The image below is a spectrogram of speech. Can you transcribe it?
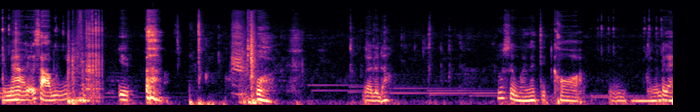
เห็นไหมฮะได้สามอีกโอ้ยเดี๋ยวเดี๋ยวรู้สึกเหมือนอะไรติดคอแต่ไม่เป็นไร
